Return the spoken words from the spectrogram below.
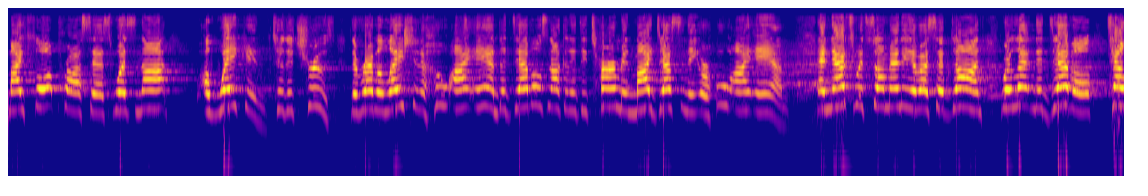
My thought process was not awakened to the truth, the revelation of who I am. The devil's not going to determine my destiny or who I am. And that's what so many of us have done. We're letting the devil tell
